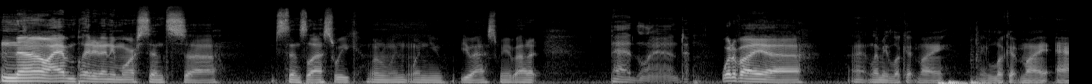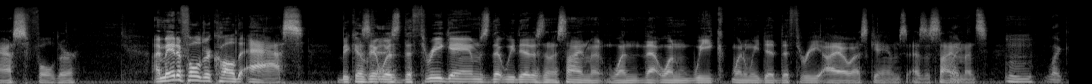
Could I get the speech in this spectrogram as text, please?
No, I haven't played it anymore since uh, since last week when, when when you you asked me about it. Badland. What have I uh, Uh, let me look at my let me look at my ass folder. I made a folder called ass because it was the three games that we did as an assignment when that one week when we did the three iOS games as assignments. like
